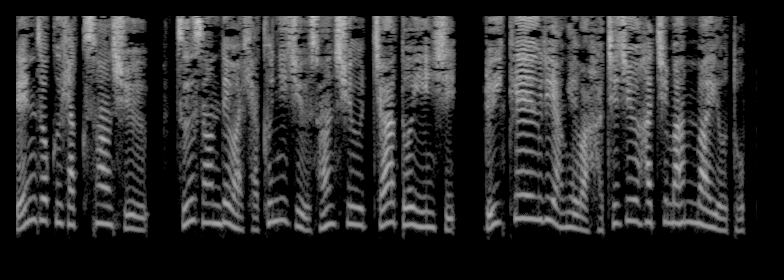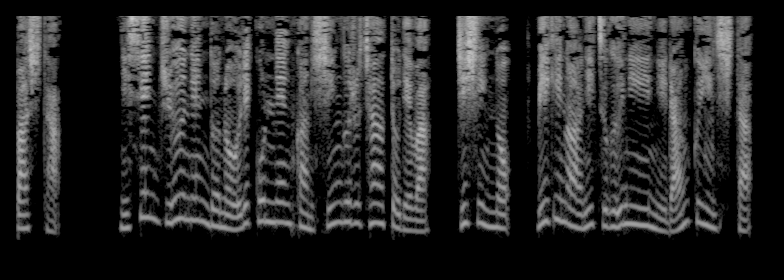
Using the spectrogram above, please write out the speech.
連続103週、通算では123週チャートインし、累計売上は88万枚を突破した。2010年度のオリコン年間シングルチャートでは、自身のビギナーに次ぐ2位にランクインした。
